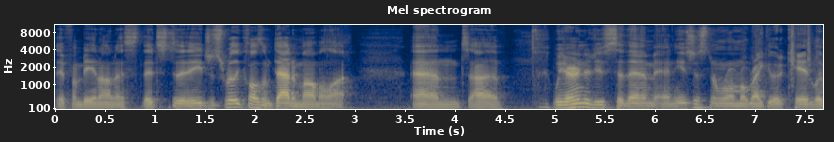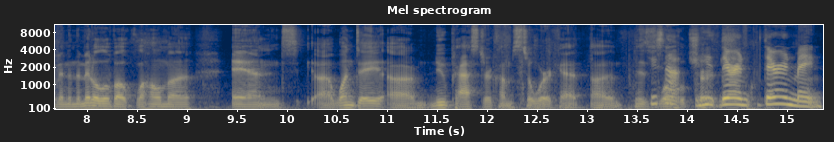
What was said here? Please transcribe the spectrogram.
if I'm being honest. It's he just really calls them dad and mom a lot, and uh, we are introduced to them, and he's just a normal, regular kid living in the middle of Oklahoma. And uh, one day, a new pastor comes to work at uh, his He's local not. church. He, they're in. They're in Maine.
